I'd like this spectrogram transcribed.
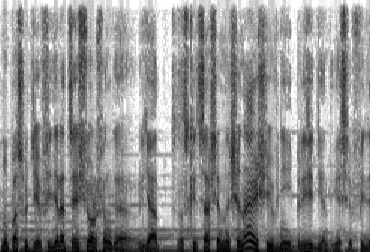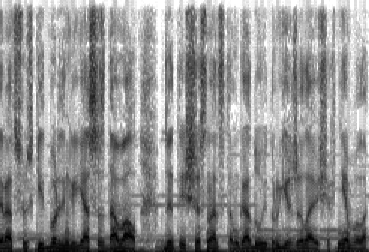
ну, по сути, Федерация серфинга, я, так сказать, совсем начинающий в ней президент, если в Федерацию скейтбординга я создавал в 2016 году, и других желающих не было,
